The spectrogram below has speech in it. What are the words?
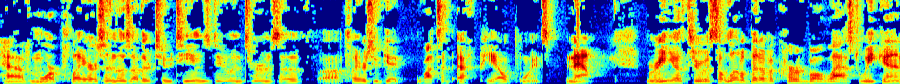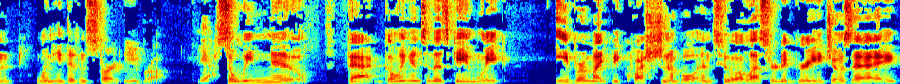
have more players than those other two teams do in terms of uh, players who get lots of FPL points. Now, Mourinho threw us a little bit of a curveball last weekend when he didn't start Ibra. yes, So we knew that going into this game week, Ibra might be questionable, and to a lesser degree, Jose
